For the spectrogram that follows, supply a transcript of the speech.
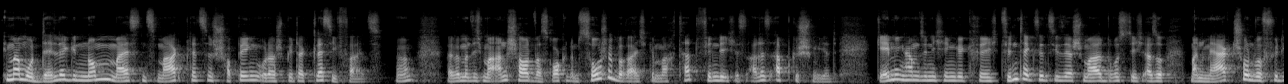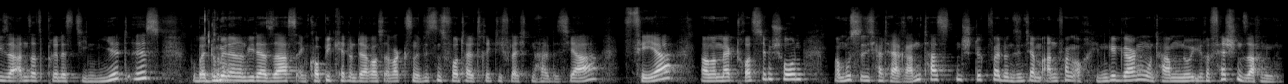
immer Modelle genommen, meistens Marktplätze, Shopping oder später Classifieds. Ja? Weil wenn man sich mal anschaut, was Rocket im Social-Bereich gemacht hat, finde ich, ist alles abgeschmiert. Gaming haben sie nicht hingekriegt, Fintech sind sie sehr schmalbrüstig. Also man merkt schon, wofür dieser Ansatz prädestiniert ist. Wobei du mir genau. dann wieder sagst, ein Copycat und daraus erwachsene Wissensvorteil trägt dich vielleicht ein halbes Jahr. Fair, aber man merkt trotzdem schon, man musste sich halt herantasten ein Stück weit und sind ja am Anfang auch hingegangen und haben nur ihre Fashion-Sachen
